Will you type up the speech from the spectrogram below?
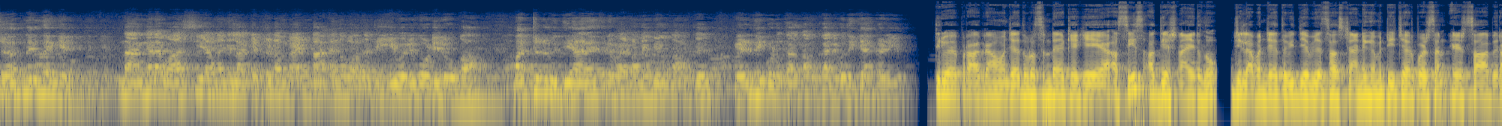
ചേർന്നിരുന്നെങ്കിൽ അങ്ങനെ വാശിയാണെങ്കിൽ ആ കെട്ടിടം വേണ്ട എന്ന് പറഞ്ഞിട്ട് ഈ ഒരു കോടി രൂപ മറ്റൊരു വിദ്യാലയത്തിന് വേണമെങ്കിൽ നമുക്ക് എഴുതി കൊടുത്താൽ നമുക്ക് അനുവദിക്കാൻ കഴിയും. തിരുവേപ്ര ഗ്രാമപഞ്ചായത്ത് പ്രസിഡന്റ് കെ കെ അസീസ് അധ്യക്ഷനായിരുന്നു. ജില്ലാ പഞ്ചായത്ത് വിദ്യാഭ്യാസ standing committee chairperson S Sabira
